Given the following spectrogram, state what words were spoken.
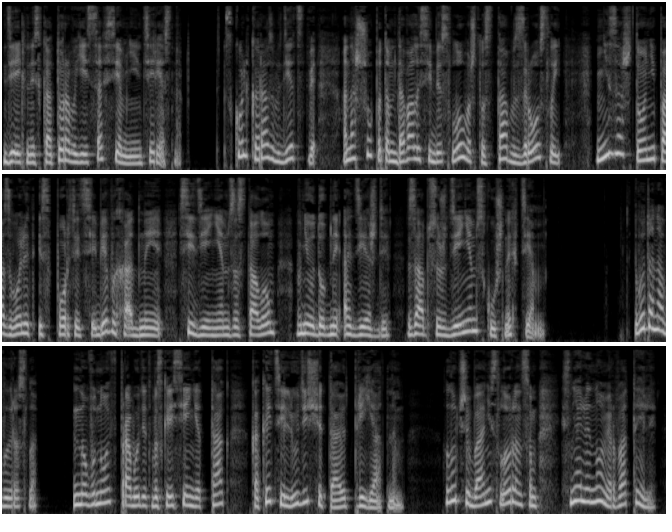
деятельность которого ей совсем не интересна? Сколько раз в детстве она шепотом давала себе слово, что, став взрослой, ни за что не позволит испортить себе выходные сидением за столом в неудобной одежде, за обсуждением скучных тем. Вот она выросла, но вновь проводит воскресенье так, как эти люди считают приятным. Лучше бы они с Лоренсом сняли номер в отеле –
